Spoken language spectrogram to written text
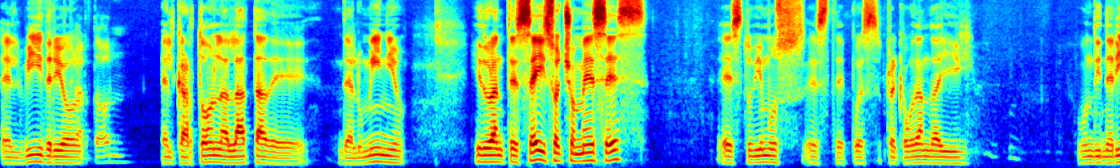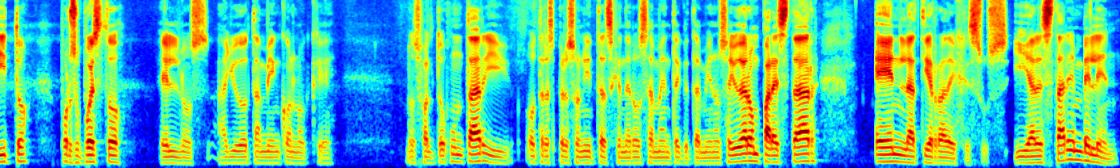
el, vidrio, el cartón. la lata de, aluminio. Y durante seis, ocho meses estuvimos este, pues, recaudando ahí un dinerito. Por supuesto, él nos ayudó también con lo que nos faltó juntar y otras personitas generosamente que también nos ayudaron para estar en la tierra de Jesús. Y al estar en Belén,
